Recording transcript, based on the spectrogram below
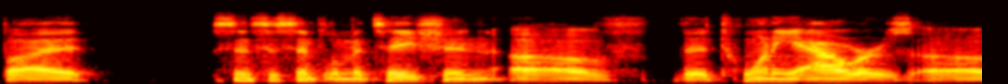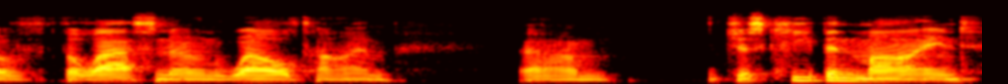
but since this implementation of the 20 hours of the last known well time, um, just keep in mind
